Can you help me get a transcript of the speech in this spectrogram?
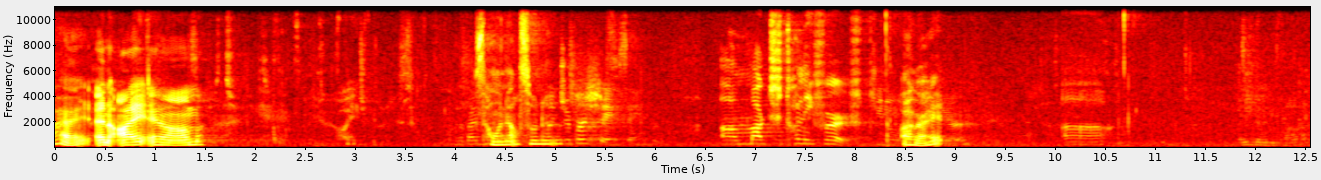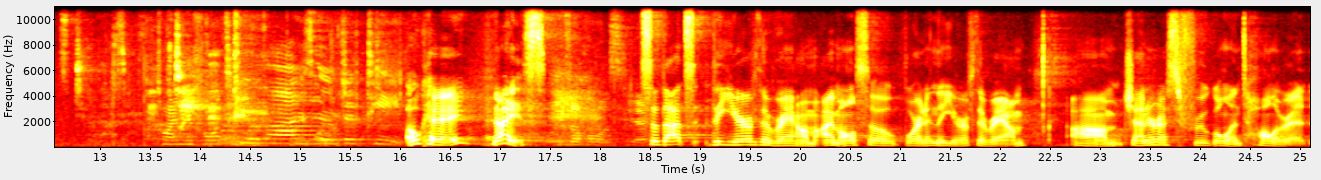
All right. And I am. Wait. Someone else want to? Um, March 21st. All right. Uh, 2014. 2015. Okay, nice. He's a host. Yeah. So that's the year of the ram. I'm also born in the year of the ram. Um, generous, frugal, and tolerant,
